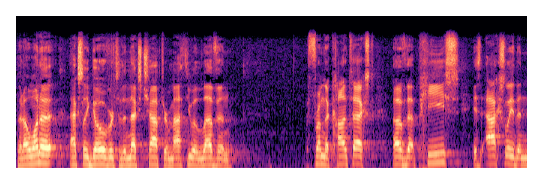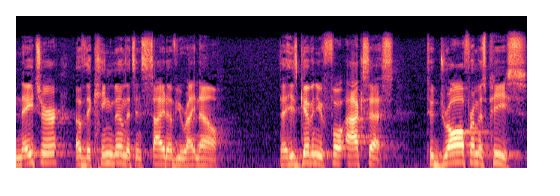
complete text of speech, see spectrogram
But I want to actually go over to the next chapter, Matthew 11, from the context of that peace is actually the nature of the kingdom that's inside of you right now. That He's given you full access to draw from His peace,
